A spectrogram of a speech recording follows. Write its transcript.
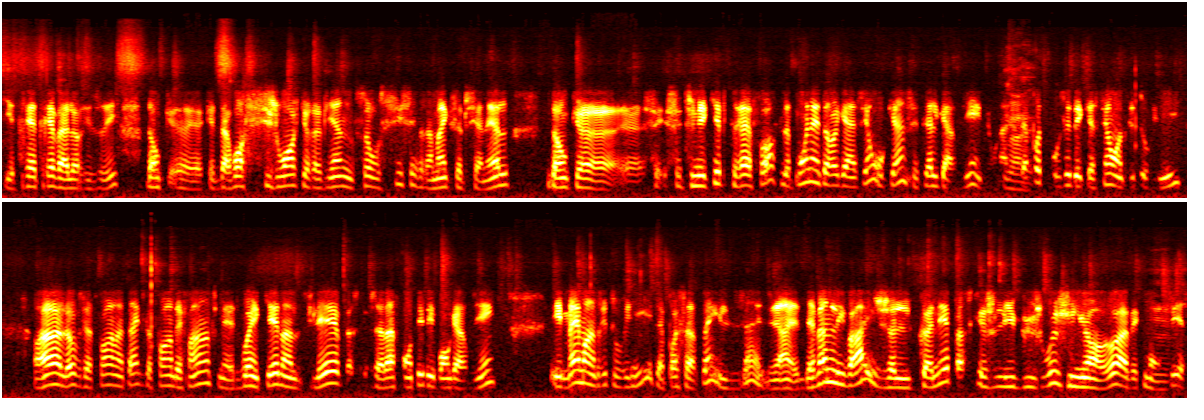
qui, est très, très valorisé. Donc, d'avoir six joueurs qui reviennent, ça aussi, c'est vraiment exceptionnel. Donc, euh, c'est une équipe très forte. Le point d'interrogation au camp, c'était le gardien. on n'arrêtait pas de poser des questions à André Tourigny. Ah, là, vous êtes fort en attaque, vous êtes fort en défense, mais êtes-vous inquiet dans le filet parce que vous allez affronter des bons gardiens? Et même André Tourigny n'était pas certain. Il disait, ah, Devin Levi, je le connais parce que je l'ai vu jouer junior avec mon mm. fils.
